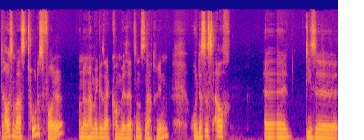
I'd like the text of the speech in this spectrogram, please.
draußen war es todesvoll und dann haben wir gesagt, komm, wir setzen uns nach drin. Und es ist auch äh, diese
